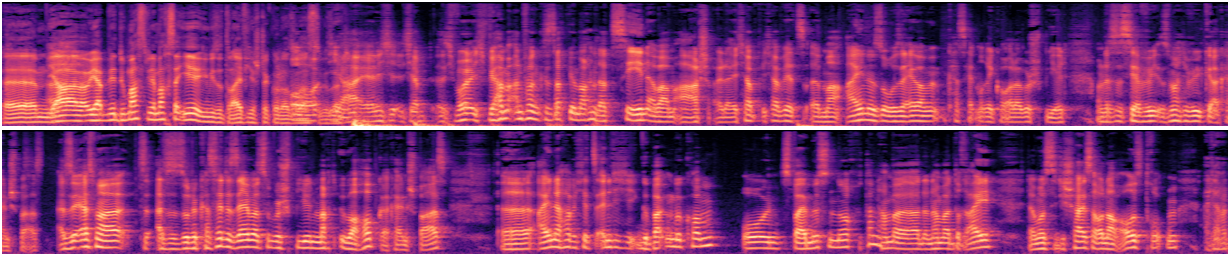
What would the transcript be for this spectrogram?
Ähm, ja, aber ja, du machst, wir machst ja eh irgendwie so drei, vier Stück oder so, hast du Oh, gesagt. ja, ehrlich, ich hab, ich wollte, ich, wir haben am Anfang gesagt, wir machen da zehn, aber am Arsch, Alter. Ich habe, ich habe jetzt äh, mal eine so selber mit einem Kassettenrekorder bespielt und das ist ja, wirklich- das macht ja wirklich gar keinen Spaß. Also erstmal, also so eine Kassette selber zu bespielen macht überhaupt gar keinen Spaß. Äh, eine habe ich jetzt endlich gebacken bekommen und zwei müssen noch. Dann haben wir, dann haben wir drei. Da musste ich die Scheiße auch noch ausdrucken. Alter, was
